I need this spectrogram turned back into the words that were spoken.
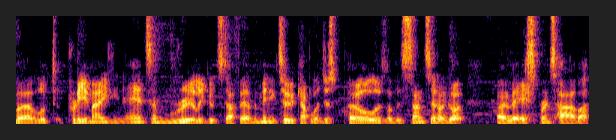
uh, looked pretty amazing, and some really good stuff out of the Mini 2. A couple of just pearlers of the sunset I got over Esperance Harbour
